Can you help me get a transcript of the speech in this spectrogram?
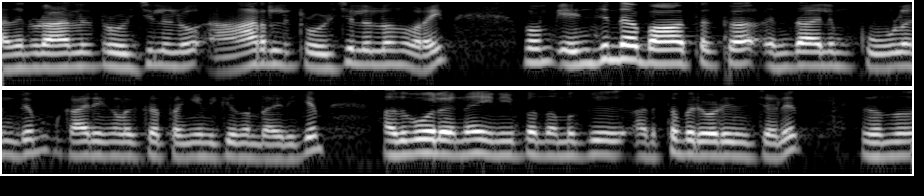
അതിനോട് ആറ് ലിറ്റർ ഒഴിച്ചില്ലല്ലോ ആറ് ലിറ്റർ ഒഴിച്ചില്ലല്ലോ എന്ന് പറയും. അപ്പം എഞ്ചിന്റെ ഭാഗത്തൊക്കെ എന്തായാലും കൂളന്റും കാര്യങ്ങളൊക്കെ തങ്ങി നിൽക്കുന്നുണ്ടായിരിക്കും. അതുപോലെ തന്നെ ഇനിയിപ്പം നമുക്ക് അടുത്ത പരിപാടി എന്ന് വെച്ചാൽ ഇതൊന്ന്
